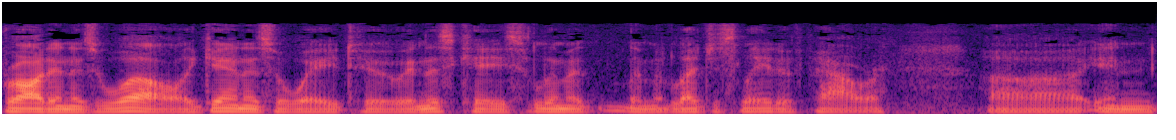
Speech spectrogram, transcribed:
brought in as well, again as a way to, in this case, limit limit legislative power. Uh, in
